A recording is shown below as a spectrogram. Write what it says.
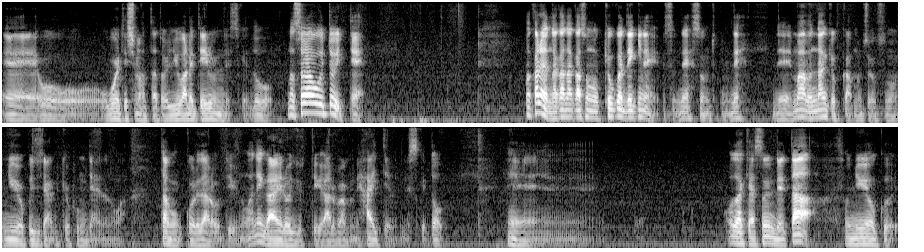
えー、を覚えてしまったと言われているんですけど、まあ、それは置いといて。まあ、彼はなかなかその曲ができないですよねその時にね。でまあ何曲かもちろんそのニューヨーク時代の曲みたいなのは多分これだろうっていうのがね「街路樹」っていうアルバムに入ってるんですけど、えー、小崎が住んでたそのニューヨーク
